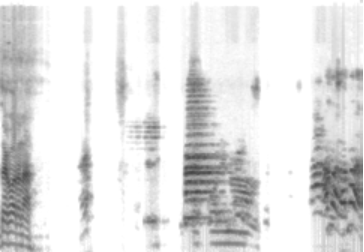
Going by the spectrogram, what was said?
এটা করে না। আবার আবার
